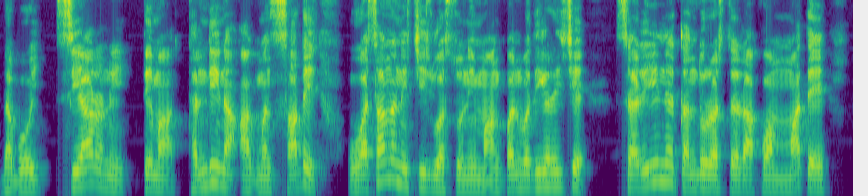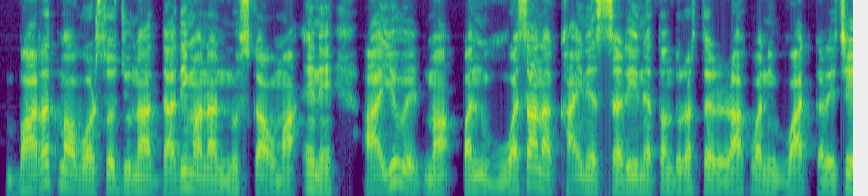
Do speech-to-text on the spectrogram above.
ધબોઈ, શિયાળાની તેમાં ઠંડીના આગમન સાથે જ વસાણાની ચીજ વસ્તુઓની માંગ પણ વધી રહી છે. શરીરને તંદુરસ્ત રાખવા માટે ભારતમાં વર્ષો જૂના દાદીમાના નુસ્ખાઓમાં એને આયુર્વેદમાં પણ વસાના ખાઈને શરીરને તંદુરસ્ત રાખવાની વાત કરે છે.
